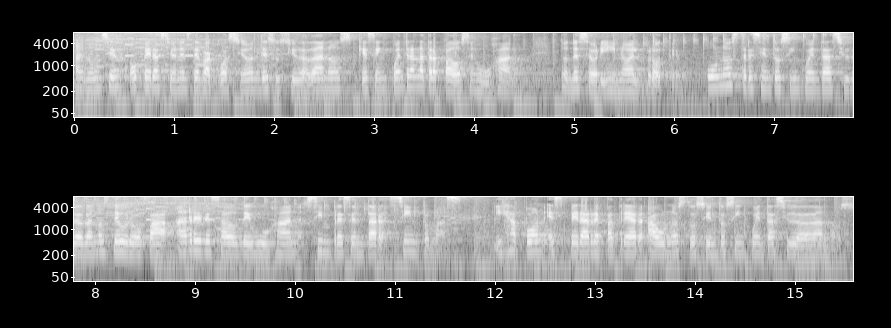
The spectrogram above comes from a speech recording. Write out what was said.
anuncian operaciones de evacuación de sus ciudadanos que se encuentran atrapados en Wuhan, donde se originó el brote. Unos 350 ciudadanos de Europa han regresado de Wuhan sin presentar síntomas y Japón espera repatriar a unos 250 ciudadanos.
